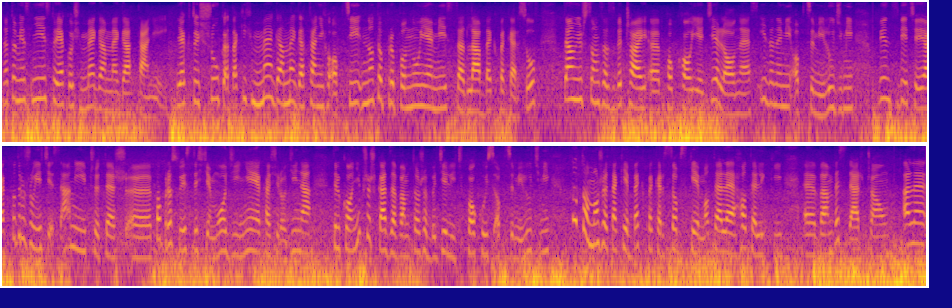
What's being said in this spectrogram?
Natomiast nie jest to jakoś mega, mega taniej. Jak ktoś szuka takich mega, mega tanich opcji, no to proponuję miejsca dla backpackersów. Tam już są zazwyczaj e, pokoje dzielone z innymi obcymi ludźmi, więc wiecie, jak podróżujecie sami, czy też e, po prostu jesteście młodzi, nie jakaś rodzina, tylko nie przeszkadza Wam to, żeby dzielić pokój z obcymi ludźmi, no to może takie backpackersowskie motele, hoteliki e, Wam wystarczą. Ale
